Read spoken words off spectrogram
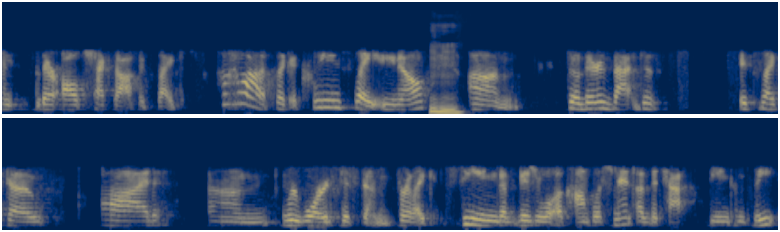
and they're all checked off. It's like, haha, it's like a clean slate, you know? Mm-hmm. Um, so there's that just, it's like a odd um, reward system for like seeing the visual accomplishment of the task being complete.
